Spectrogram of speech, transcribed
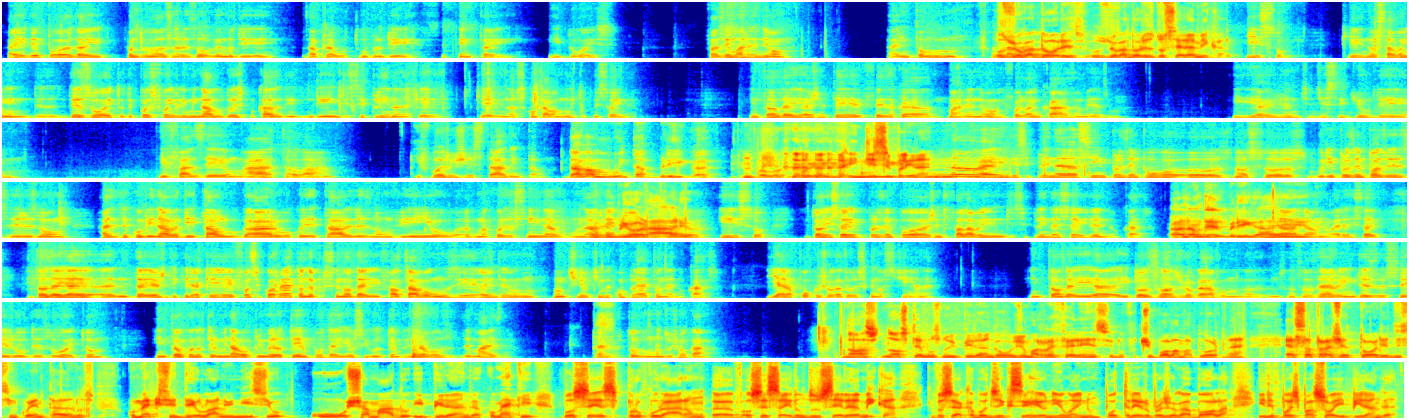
Aí depois, aí, quando nós resolvemos de lá para outubro de 72, fazer uma reunião. Aí então. Os jogadores, os jogadores do Cerâmica. Isso. Que nós estávamos em 18, depois foi eliminado dois por causa de, de indisciplina, né? Que, que nós contava muito com isso aí, né? Então daí a gente fez aquela, uma reunião e foi lá em casa mesmo. E aí a gente decidiu de e fazer uma ata lá e foi registrado então. Dava muita briga. Ele falou que foi indisciplina. Não, é indisciplina era assim, por exemplo, os nossos guri, por exemplo, às vezes eles não a gente combinava de tal lugar ou coisa e tal, eles não vinham, alguma coisa assim, né? não cumprir horário. Isso. Então isso aí, por exemplo, a gente falava em disciplina, isso aí, no caso. Ah, não de brigar. Não, não, não era isso aí. Então daí, é, é, daí a gente queria que fosse correto, né? Porque senão daí faltavam uns e a gente não, não tinha o time completo, né? No caso. E era poucos jogadores que nós tinha, né? Então daí, é, e todos nós jogávamos, nós, nós éramos em 16 ou 18, então quando terminava o primeiro tempo, daí o segundo tempo entrava os demais, né? Para todo mundo jogar. Nós, nós temos no Ipiranga hoje uma referência no futebol amador, né? Essa trajetória de 50 anos, como é que se deu lá no início o chamado Ipiranga? Como é que vocês procuraram, uh, vocês saíram do Cerâmica, que você acabou de dizer que se reuniam aí num potreiro para jogar bola, e depois passou a Ipiranga?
